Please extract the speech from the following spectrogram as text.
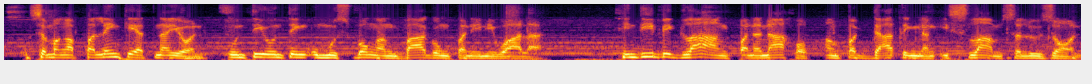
Sa mga palengke at nayon, unti-unting umusbong ang bagong paniniwala. Hindi bigla ang pananakop ang pagdating ng Islam sa Luzon.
